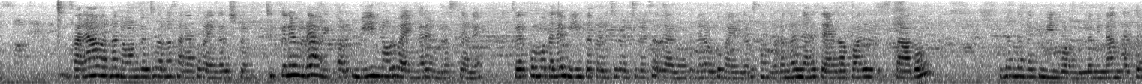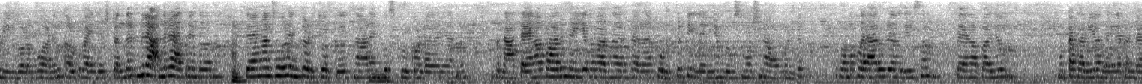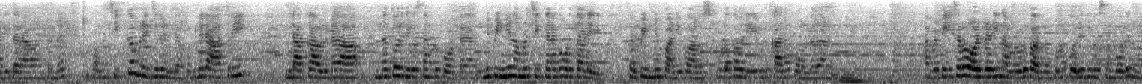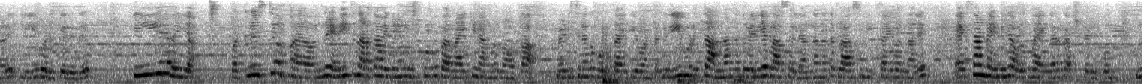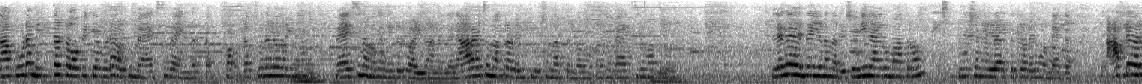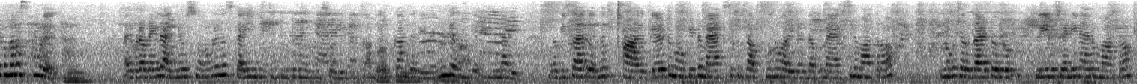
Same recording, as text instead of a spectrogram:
സന പറഞ്ഞ നോൺ വെജ് പറഞ്ഞ സനാക്ക് ഭയങ്കര ഇഷ്ടം. ചിക്കനെ ഇവിടെ അവൾക്ക് മീനിനോട് ഭയങ്കര ഇൻട്രസ്റ്റ് ആണ്. ചെറുപ്പം മുതലേ മീൻ കഴിച്ച് കഴിച്ച് കഴിച്ച് കാരണം കൊണ്ട് ഇന്നലെ അവൾക്ക് ഭയങ്കര സങ്കടം. ഞാൻ തേങ്ങാപ്പാൽ സാദവും പിന്നെ എന്താ ഉണ്ടാക്കി മീൻ കുളമ്പുള്ള? പിന്നെ അങ്ങനത്തെ മീൻ കുളമ്പുമാണ് അവൾക്ക് ഭയങ്കര ഇഷ്ടം. ഇന്നലെ ഇന്ന് രാ- രാത്രി എന്താ പറഞ്ഞു? തേങ്ങാച്ചോറ് എനിക്ക് എടുത്തു വെക്ക്. നാളെ എനിക്ക് സ്കൂൾ കൊണ്ടുപോകാൻ പറഞ്ഞു. അപ്പൊ നാ തേങ്ങാപ്പാലും നെയ്യൊക്കെ പറഞ്ഞ കാരണം ഞാൻ കൊടുത്തിട്ടില്ല. ഇനിയും ലൂസ് മോഷൻ ആവും വേണ്ടിട്ട് അപ്പൊ നമുക്ക് വേറൊരു ദിവസം തേങ്ങാപ്പാലും മുട്ടക്കറിയോ എന്തെങ്കിലുമൊക്കെ ഉണ്ടാക്കി തരാൻ അപ്പൊ നമ്മൾ ചിക്കൻ ഫ്രിഡ്ജിലുണ്ട്. അപ്പൊ പിന്നെ രാത്രി ഉണ്ടാക്കുക അവളുടെ ആ ഇന്നത്തെ ഒരു ദിവസം അങ്ങോട്ട് പോട്ടെ. ഇനി പിന്നെ നമ്മൾ ചിക്കനൊക്കെ കൊടുത്താലേ ചിലപ്പോൾ ഇനി പണി പാടും സ്കൂളൊക്കെ ലീവ് എടുക്കാതെ പോകേണ്ടതാണ്. അപ്പോൾ ടീച്ചർ ഓൾറെഡി നമ്മളോട് പറഞ്ഞപ്പോൾ ഒരു ദിവസം പോലും നിങ്ങൾ ലീവ് എടുക്കരുത്. തീരെ വയ്യ. അറ്റ്ലീസ്റ്റ് ഒന്ന് എണീറ്റ് നടക്കാൻ വെക്കണമെങ്കിൽ സ്കൂൾക്ക് പറഞ്ഞയക്കി ഞങ്ങൾ നോക്കാം. മെഡിസിൻ ഒക്കെ കൊടുത്തയക്കി പറഞ്ഞിട്ടുണ്ട്. ലീവ് എടുത്ത് അന്നന്നത്തെ വലിയ ക്ലാസ് അല്ലേ? അന്നന്നത്തെ ക്ലാസ് മിക്സായി പറഞ്ഞാൽ എക്സാം ടൈമിൽ അവൾക്ക് ഭയങ്കര കഷ്ടമായിരിക്കും. എന്നാൽ കൂടെ മിത്ത ടോപ്പിക് എവിടെ അവൾക്ക് മാത്സ് ഭയങ്കര ടഫ് ടഫ് എന്നല്ല പറയുന്നത് മാത്സ് നമുക്ക് എന്തെങ്കിലും ഒരു വഴി കാണില്ല ഞായറാഴ്ച മാത്രം അവിടെ ട്യൂഷൻ നടത്തുന്നുണ്ടോ? നോക്കാം അതിന് മാത്സിന് മാത്രം അല്ലെങ്കിൽ എന്ത് ചെയ്യണം അറിയാം? ശനി ഞായർ മാത്രം ട്യൂഷൻ ഉള്ളിടത്തൊക്കെ എവിടെയും കൊണ്ടേക്കാം ഹാഫ് ഡേ വരക്കുന്ന സ്കൂൾ ഇവിടെ എവിടെയെങ്കിലും അന്വേഷിച്ചു ഇവിടെ സ്കൈ ഇൻസ്റ്റിറ്റ്യൂട്ട് നിങ്ങൾ കേൾക്കാൻ തരില്ല എനിക്ക് നമുക്ക് മുന്നാടി വിസാര ഒന്ന് കേട്ട് നോക്കിയിട്ട് മാത്സിക്ക് ടഫ് എന്ന് പറയുന്നുണ്ട്. അപ്പോൾ മാത്സിന് മാത്രം നമുക്ക് ചെറുതായിട്ടൊരു ലീവ് ശനി ഞായർ മാത്രം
